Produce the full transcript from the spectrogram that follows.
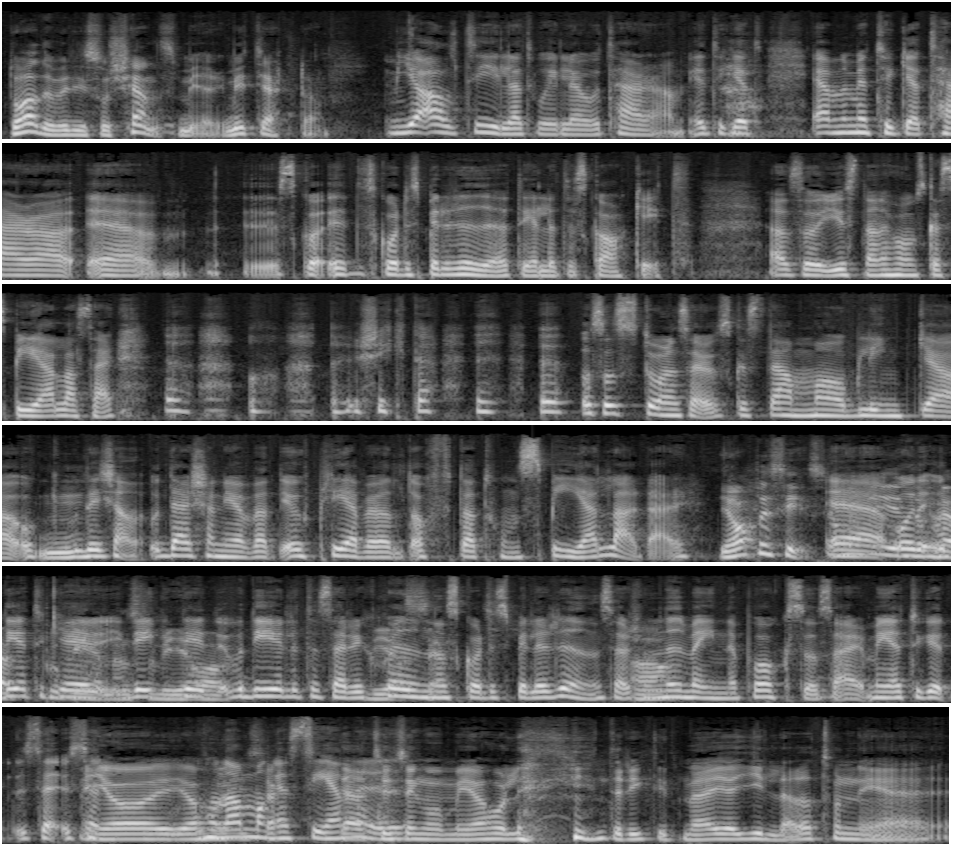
Då hade det liksom känts mer i mitt hjärta. Jag har alltid gillat Willow och Tara. Jag tycker att, även om jag tycker att Tara, eh, skå, skådespeleriet är lite skakigt. Alltså just när hon ska spela så här. "Eh, oh, eh, ursäkta. eh." Och så står hon så här och ska stamma och blinka. Och, Mm. det kän, och där känner jag att jag upplever väldigt ofta att hon spelar där. Ja, precis. Ja, men och, de det, och här det tycker jag, problemen det, som vi det, har- och det är lite så här regin och skådespelerin så här, som Ja. ni var inne på också. Så här. Men jag tycker, så, så, Men jag, jag hon har många scener tusen i. gånger, men jag håller inte riktigt med. Jag gillar att hon är...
